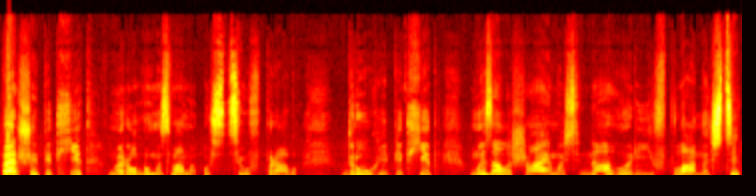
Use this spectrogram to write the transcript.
Перший підхід ми робимо з вами ось цю вправу. Другий підхід ми залишаємось на горі в планочці,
